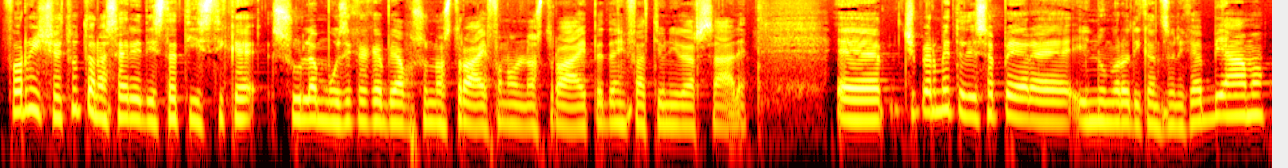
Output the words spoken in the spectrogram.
fornisce tutta una serie di statistiche sulla musica che abbiamo sul nostro iPhone o il nostro iPad, infatti universale. Eh, ci permette di sapere il numero di canzoni che abbiamo,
